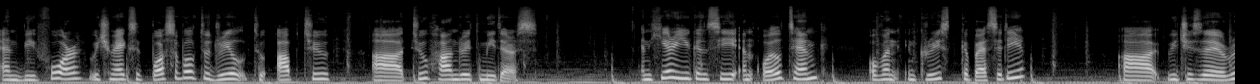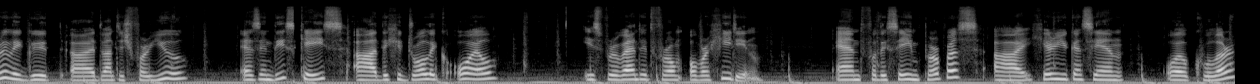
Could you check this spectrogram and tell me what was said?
NB4, which makes it possible to drill to up to uh, 200 meters. And here you can see an oil tank of an increased capacity, uh, which is a really good uh, advantage for you, as in this case, uh, the hydraulic oil is prevented from overheating. And for the same purpose, uh, here you can see an oil cooler,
